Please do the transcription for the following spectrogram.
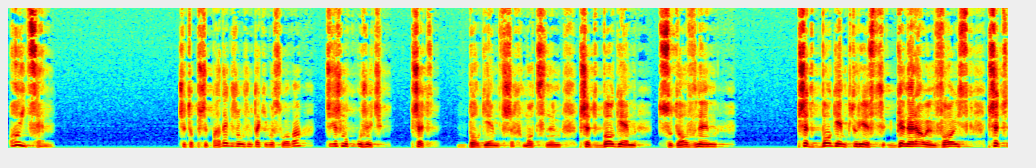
Ojcem. Czy to przypadek, że użył takiego słowa? Przecież mógł użyć przed Bogiem Wszechmocnym, przed Bogiem Cudownym, przed Bogiem, który jest generałem wojsk, przed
